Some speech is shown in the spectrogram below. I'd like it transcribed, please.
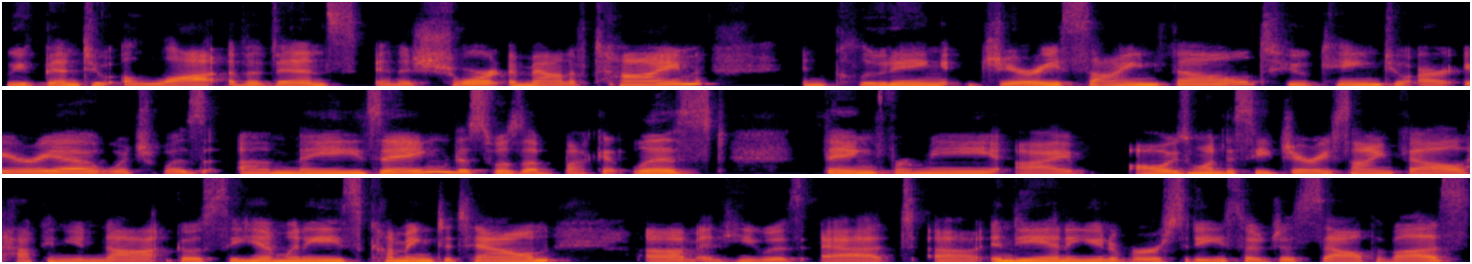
We've been to a lot of events in a short amount of time, including Jerry Seinfeld, who came to our area, which was amazing. This was a bucket list thing for me. I've always wanted to see Jerry Seinfeld. How can you not go see him when he's coming to town? Um, and he was at uh, Indiana University, so just south of us.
